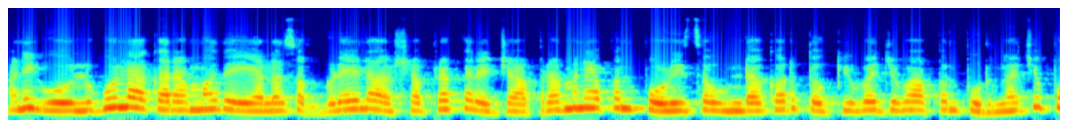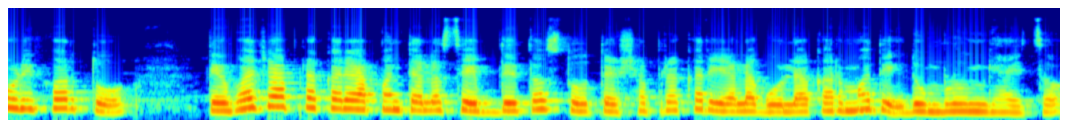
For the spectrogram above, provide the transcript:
आणि गोल गोल आकारामध्ये याला सगळ्याला अशा प्रकारे ज्याप्रमाणे आपण पोळीचा उंडा करतो किंवा जेव्हा आपण पुरणाची पोळी करतो तेव्हा ज्या प्रकारे आपण त्याला सेप देत असतो तशा प्रकारे याला गोलाकारमध्ये दुमडून घ्यायचं.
